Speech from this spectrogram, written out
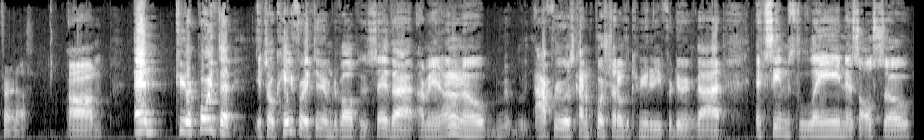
Fair enough. Um, and to your point that it's okay for Ethereum developers to say that, I mean, I don't know. Afri was kind of pushed out of the community for doing that. It seems Lane is also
